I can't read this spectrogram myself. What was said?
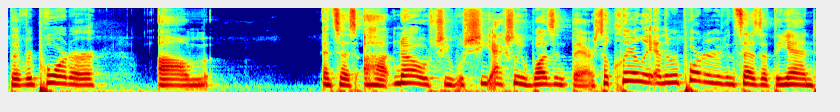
the reporter, um, and says, "Uh, no, she she actually wasn't there." So clearly, and the reporter even says at the end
